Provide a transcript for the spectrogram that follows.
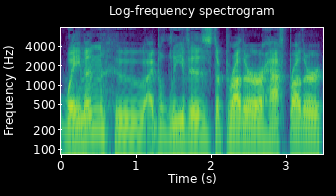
Waymon, who I believe is the brother or half brother,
